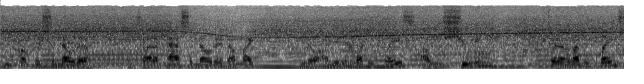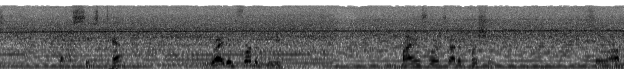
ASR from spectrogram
keep up with Tsunoda and try to pass Tsunoda. And I'm like, you know, I'm in 11th place. I was shooting for the 11th place, but I see 10th right in front of me might as well try to push it. So I'm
